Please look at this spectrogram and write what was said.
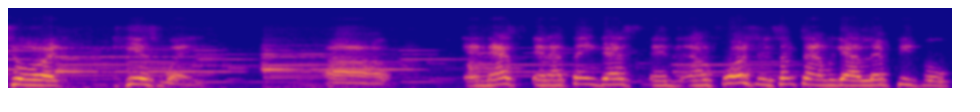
toward his way. Uh, and that's and I think that's and unfortunately sometimes we gotta let people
